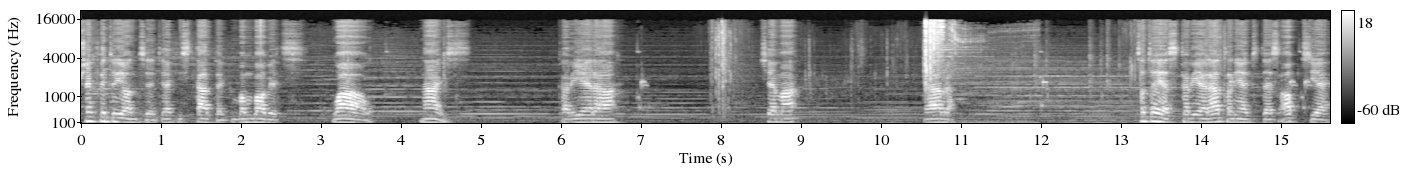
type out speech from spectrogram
Przechwytujący, to jakiś statek, bombowiec. Wow, nice. Kariera. Siema. Dobra. Co to jest? Kariera? To nie, to jest opcje.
